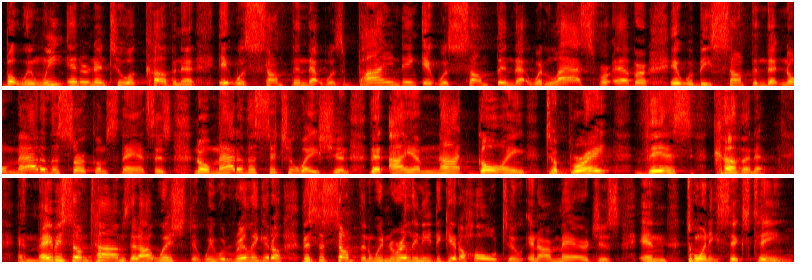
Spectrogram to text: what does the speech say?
but when we entered into a covenant, it was something that was binding, it was something that would last forever, it would be something that no matter the circumstances, no matter the situation, that I am not going to break this covenant. And maybe sometimes that I wish that we would really get a, this is something we really need to get a hold to in our marriages in 2016.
